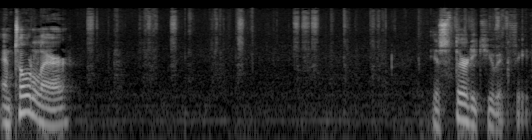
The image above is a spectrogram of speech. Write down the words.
and total air is 30 cubic feet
